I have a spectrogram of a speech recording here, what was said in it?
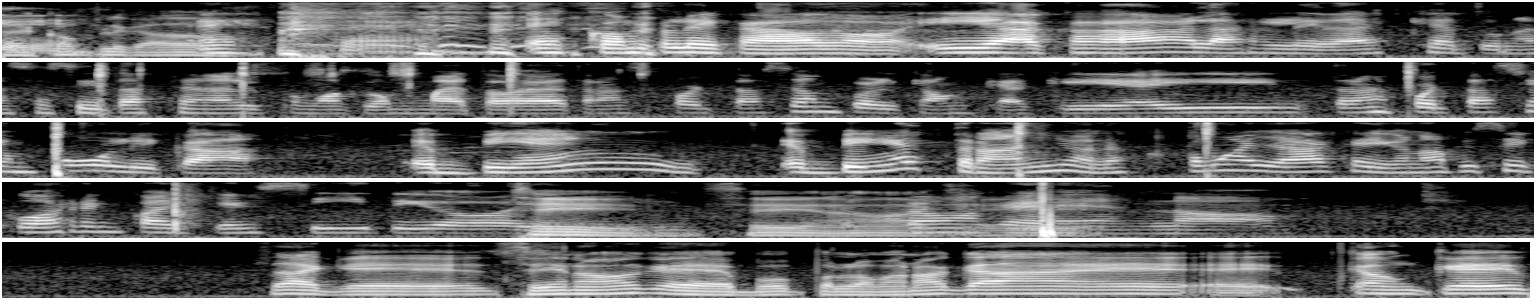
es complicado. este, es complicado. Y acá la realidad es que tú necesitas tener como que un método de transportación, porque aunque aquí hay transportación pública, es bien, es bien extraño, no es como allá que hay una piscicorre en cualquier sitio. Sí, sí, no. Es como que no. O sea, que sí, no, que por, lo menos acá, eh, eh, aunque,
